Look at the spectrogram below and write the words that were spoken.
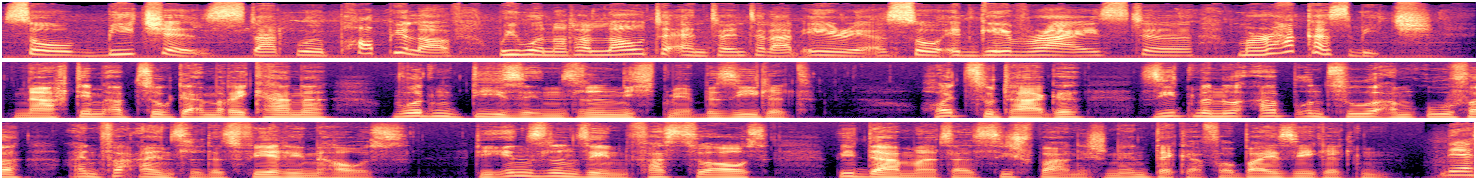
So beaches that were popular, we were not allowed to enter into that area. So it gave rise to Maracas Beach. Nach dem Abzug der Amerikaner wurden diese Inseln nicht mehr besiedelt. Heutzutage sieht man nur ab und zu am Ufer ein vereinzeltes Ferienhaus. Die Inseln sehen fast so aus wie damals, als die spanischen Entdecker vorbeisegelten. Uh,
